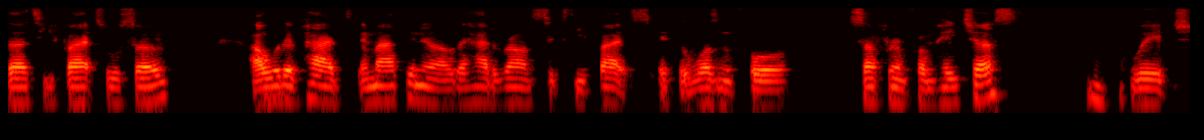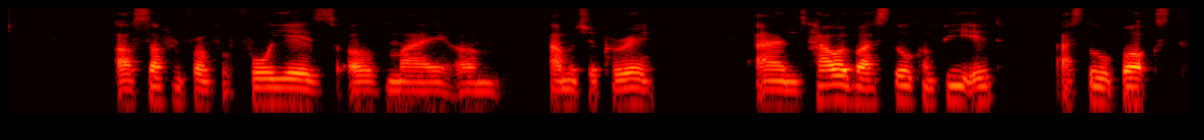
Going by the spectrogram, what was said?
30 fights or so. I would have had, in my opinion, I would have had around 60 fights if it wasn't for suffering from HS, mm-hmm. which I was suffering from for four years of my um, amateur career. And however, I still competed. I still boxed.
